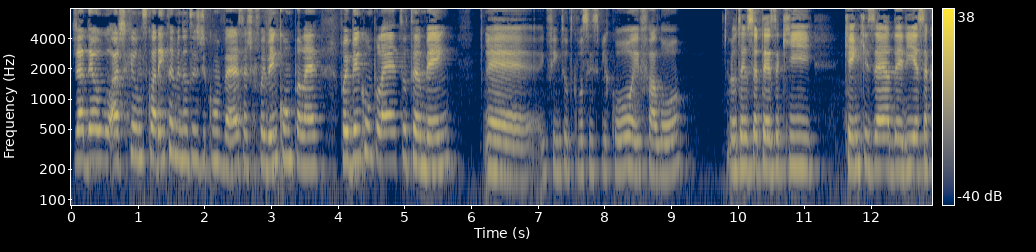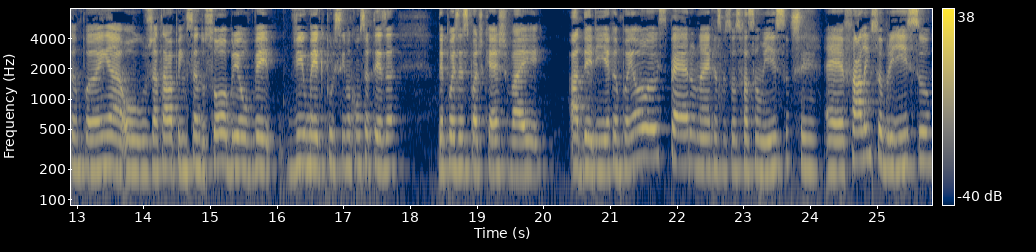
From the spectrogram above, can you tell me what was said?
Já deu, acho que uns 40 minutos de conversa. Acho que foi bem completo. Foi bem completo também. É, enfim, tudo que você explicou e falou. Eu tenho certeza que quem quiser aderir a essa campanha ou já estava pensando sobre ou viu meio que por cima, com certeza depois desse podcast vai aderir à campanha. Eu espero, né, que as pessoas façam isso. Sim. É, falem sobre isso,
